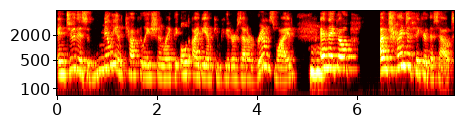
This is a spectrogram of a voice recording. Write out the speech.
and do this million calculation like the old IBM computers that are rooms wide. Mm-hmm. And they go, I'm trying to figure this out.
